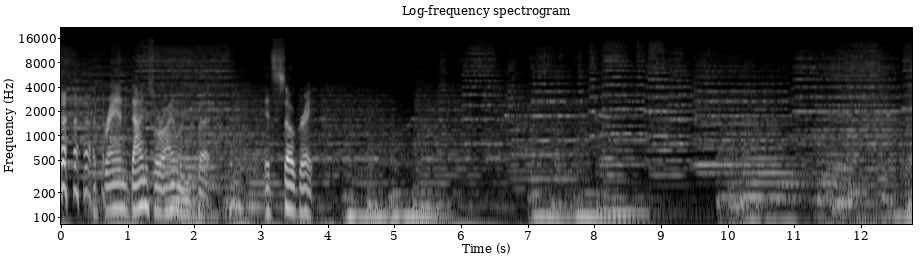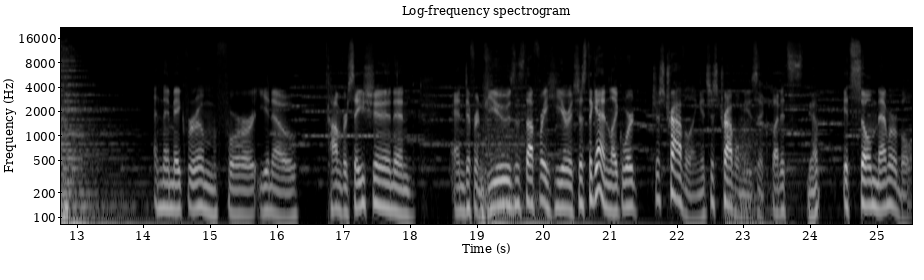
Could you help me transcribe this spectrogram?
a grand dinosaur island, but it's so great. and they make room for you know conversation and and different views and stuff right here it's just again like we're just traveling it's just travel music but it's Yep. it's so memorable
